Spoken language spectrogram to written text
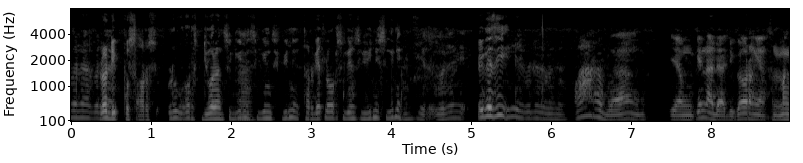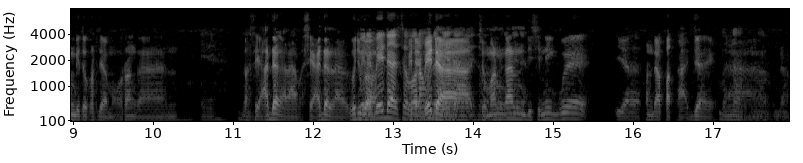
bener, bener, lo di push harus lo harus jualan segini Ah. segini segini target lo harus segini segini segini. Anjir bener. Ya gak sih? Iya bener bener. Parah bang. Ya mungkin ada juga orang yang seneng gitu kerja sama orang kan. Iya pasti ada lah pasti ada lah. Gue juga beda beda beda beda cuman kan di sini gue ya pendapat aja ya Benar, kan. benar.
